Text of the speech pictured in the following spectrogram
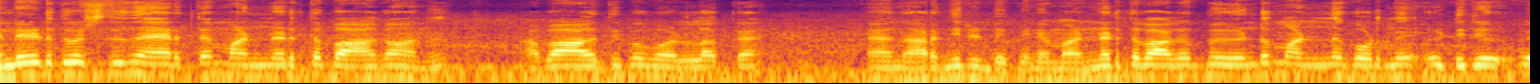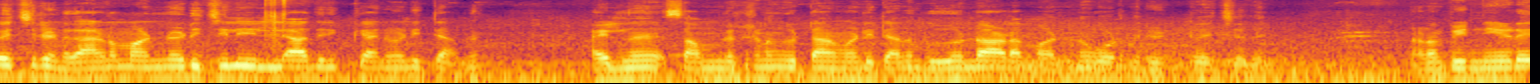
എന്റെ ഇടതുവശത്ത് നേരത്തെ മണ്ണെടുത്ത ഭാഗമാണ്. ആ ഭാഗത്ത് ഇപ്പോൾ വെള്ളമൊക്കെ നിറഞ്ഞിട്ടുണ്ട്. പിന്നെ മണ്ണെടുത്ത ഭാഗത്ത് വീണ്ടും മണ്ണ് കൊടുന്ന് ഇട്ടിട്ട് വെച്ചിട്ടുണ്ട്. കാരണം മണ്ണിടിച്ചിൽ ഇല്ലാതിരിക്കാൻ വേണ്ടിയിട്ടാണ്. അതിൽ നിന്ന് സംരക്ഷണം കിട്ടാൻ വേണ്ടിയിട്ടാണ് വീണ്ടും അവിടെ മണ്ണ് കൊടുത്തിട്ട് ഇട്ട് വെച്ചത്. കാരണം പിന്നീട്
